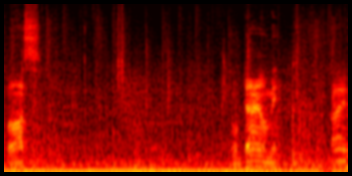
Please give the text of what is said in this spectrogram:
Boss. Don't die on me. fine.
